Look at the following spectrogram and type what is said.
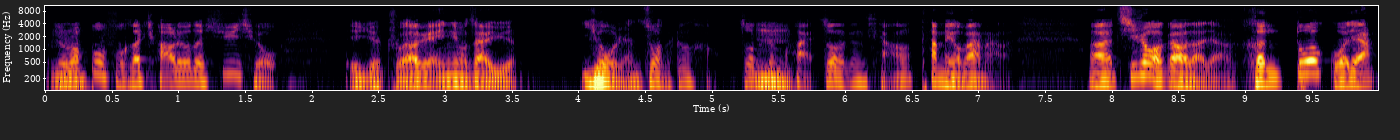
就是说不符合潮流的需求，也就主要原因就在于有人做的更好，做的更快，做的更强，他没有办法了。啊，其实我告诉大家，很多国家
